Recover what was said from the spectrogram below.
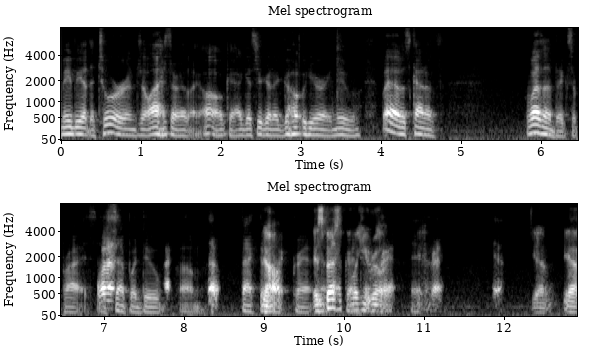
maybe at the tour in July. So I was like, oh, okay, I guess you're gonna go. You already knew, but it was kind of it wasn't a big surprise. What? Sepp would do um, back to no, Grant, especially uh, what he wrote. Yeah. yeah. yeah, yeah,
